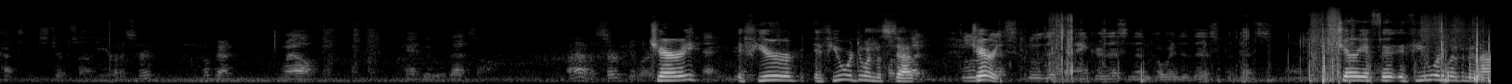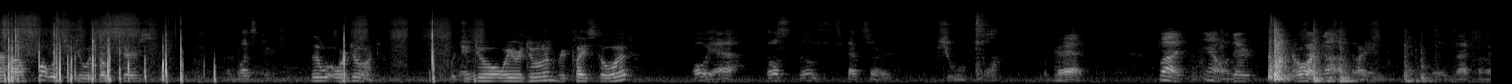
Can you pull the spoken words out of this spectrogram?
Cut some strips out here. Cut a strip. Okay. Well, can't do it with that saw. I have a circular. Jerry, Yeah, you can do if it. you're if you were doing the But- step, but glue Jerry. this, glue this, anchor this, and then go into this. But that's Jerry, if if you were living in our house, what would you do with those stairs? what stairs? Do what we're doing. Would you do what we were doing? Replace the wood? Oh yeah, those those steps are bad, but you know they're No, I- enough. I, mean, they're not gonna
